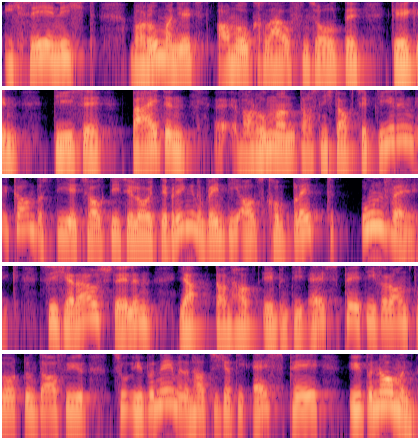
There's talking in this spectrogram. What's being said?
ich sehe nicht, warum man jetzt Amok laufen sollte gegen diese beiden, äh, warum man das nicht akzeptieren kann, dass die jetzt halt diese Leute bringen. Und wenn die als komplett unfähig sich herausstellen, ja, dann hat eben die SP die Verantwortung dafür zu übernehmen. Dann hat sich ja die SP übernommen.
